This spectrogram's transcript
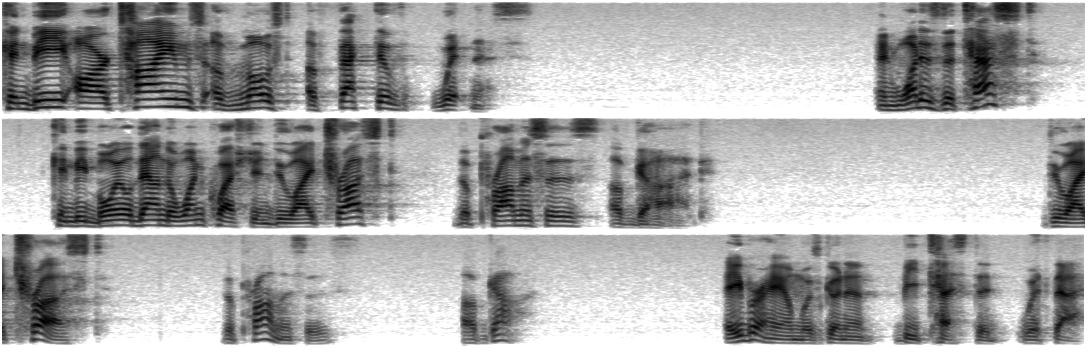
can be our times of most effective witness. And what is the test? Can be boiled down to one question Do I trust the promises of God? Do I trust the promises of God? Abraham was going to be tested with that.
